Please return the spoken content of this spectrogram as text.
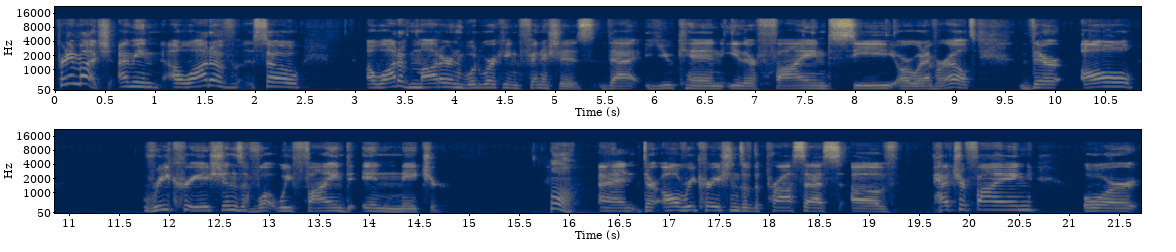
pretty much. I mean, a lot of so. A lot of modern woodworking finishes that you can either find, see, or whatever else, they're all recreations of what we find in nature. Huh. and they're all recreations of the process of petrifying or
